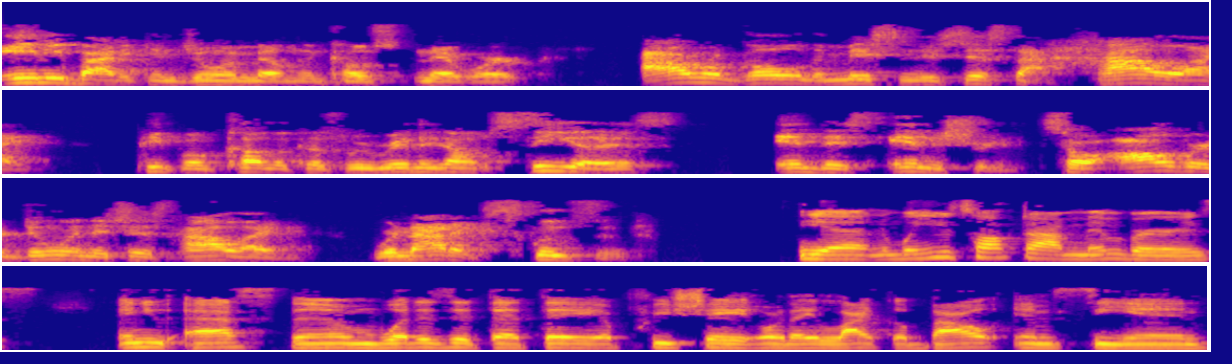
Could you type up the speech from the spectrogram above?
Anybody can join Melanin Coaster Network. Our goal and mission is just to highlight people of color because we really don't see us in this industry. So all we're doing is just highlighting. We're not exclusive. Yeah, and when you talk to our members and you ask them what is it that they appreciate or they like about MCN,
